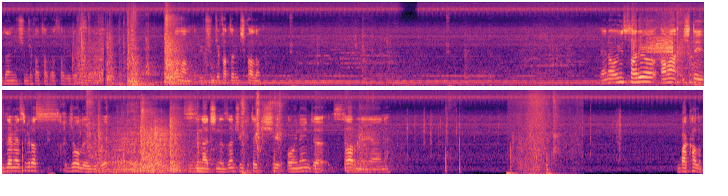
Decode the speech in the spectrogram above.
Şuradan üçüncü kata basabilirsek. Tamamdır. Üçüncü kata bir çıkalım. Yani oyun sarıyor ama işte izlemesi biraz sıkıcı oluyor gibi. Sizin açınızdan çünkü tek kişi oynayınca sarmıyor yani. Bakalım.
